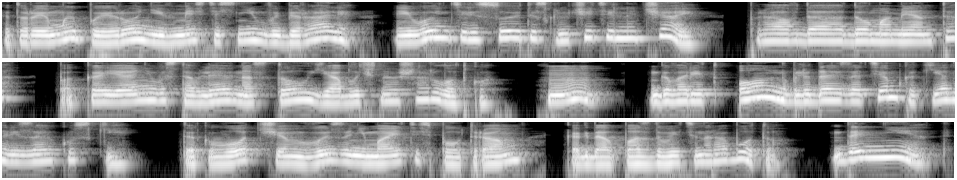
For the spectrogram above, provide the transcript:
которые мы, по иронии, вместе с ним выбирали, его интересует исключительно чай. Правда, до момента, пока я не выставляю на стол яблочную шарлотку. «Хм», – говорит он, наблюдая за тем, как я нарезаю куски. «Так вот, чем вы занимаетесь по утрам, когда опаздываете на работу?» «Да нет».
